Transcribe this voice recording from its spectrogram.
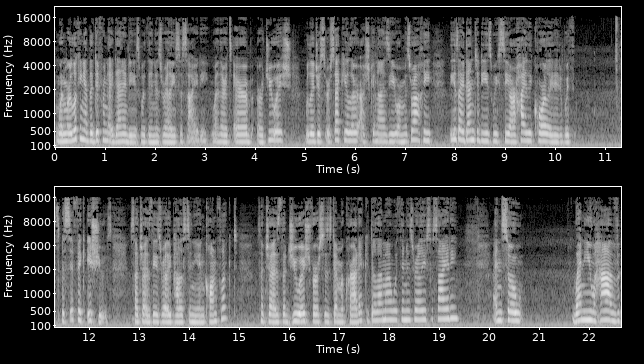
when we're looking at the different identities within Israeli society, whether it's Arab or Jewish, religious or secular, Ashkenazi or Mizrahi, these identities we see are highly correlated with specific issues, such as the Israeli Palestinian conflict, such as the Jewish versus democratic dilemma within Israeli society. And so, when you have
